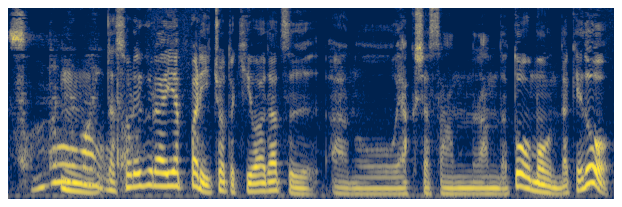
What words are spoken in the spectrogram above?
そんなうん、にうまいんだ。だそれぐらいやっぱりちょっと際立つ、あの役者さんなんだと思うんだけど、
